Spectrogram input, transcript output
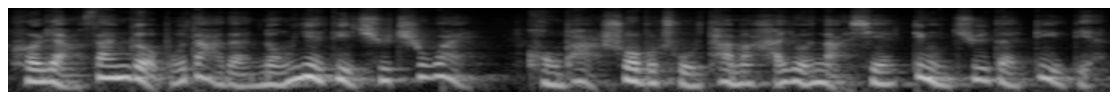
和两三个不大的农业地区之外，恐怕说不出他们还有哪些定居的地点。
